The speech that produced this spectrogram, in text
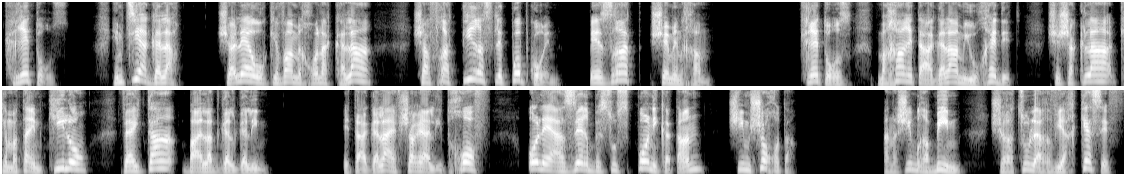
קרטורס המציא עגלה שעליה הורכבה מכונה קלה שהפכה תירס לפופקורן בעזרת שמן חם. קרטורס מכר את העגלה המיוחדת ששקלה כ-200 קילו והייתה בעלת גלגלים. את העגלה אפשר היה לדחוף או להיעזר בסוס פוני קטן שימשוך אותה. אנשים רבים שרצו להרוויח כסף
